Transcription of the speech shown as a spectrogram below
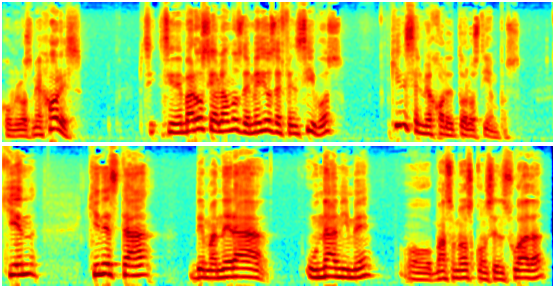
como los mejores. sin embargo, si hablamos de medios defensivos, ¿quién es el mejor de todos los tiempos? ¿Quién, quién está de manera unánime o más o menos consensuada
